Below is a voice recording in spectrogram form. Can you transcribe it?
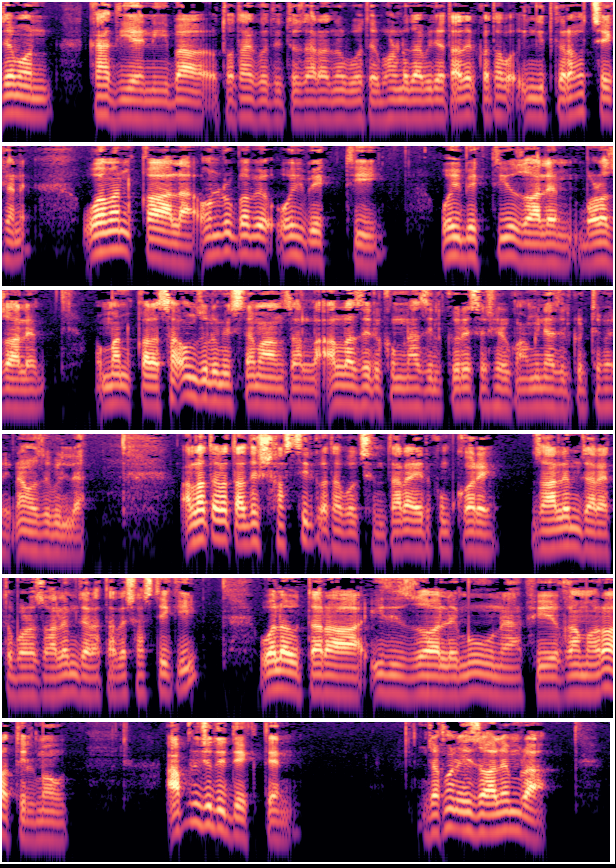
যেমন কাদিয়ানি বা তথাকথিত যারা নবতের ভণ্ড দাবিতে তাদের কথা ইঙ্গিত করা হচ্ছে এখানে। ওয়ামান কালা, অনুরূপভাবে ওই ব্যক্তি, ওই ব্যক্তিও জালেম, বড় জালেম। ওমান কালা সাউনজুলুম ইসলাম আনসাল্লাহ আল্লাহ যেরকম নাজিল করেছে, সেরকম আমি নাজিল করতে পারি নওয়াজুবিল্লাহ আল্লাহ তালা তাদের শাস্তির কথা বলছেন, তারা এরকম করে। জালেম যারা, এত বড় জালেম যারা, তাদের শাস্তি কি? ওলাউ তারা ইদি জালেমুনা ফি আপনি যদি দেখতেন, যখন এই জালেমরা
